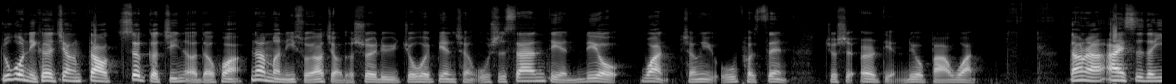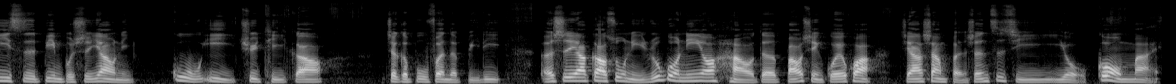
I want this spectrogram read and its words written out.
如果你可以降到这个金额的话，那么你所要缴的税率就会变成五十三点六万乘以五 percent，就是二点六八万。当然，艾斯的意思并不是要你故意去提高这个部分的比例，而是要告诉你，如果你有好的保险规划，加上本身自己有购买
